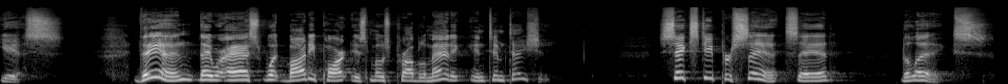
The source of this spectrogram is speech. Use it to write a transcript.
yes. Then they were asked what body part is most problematic in temptation. 60% said the legs.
